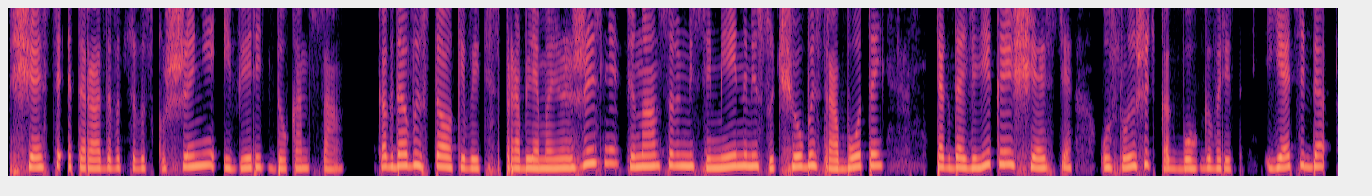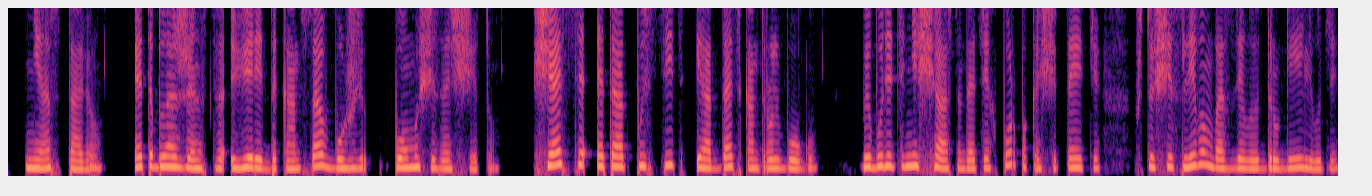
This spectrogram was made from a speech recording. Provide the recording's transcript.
счастья – это радоваться в искушении и верить до конца. Когда вы сталкиваетесь с проблемами жизни, финансовыми, семейными, с учебой, с работой, тогда великое счастье – услышать, как Бог говорит «Я тебя не оставил». Это блаженство – верить до конца в Божью помощь и защиту. Счастье – это отпустить и отдать контроль Богу. Вы будете несчастны до тех пор, пока считаете, что счастливым вас делают другие люди.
